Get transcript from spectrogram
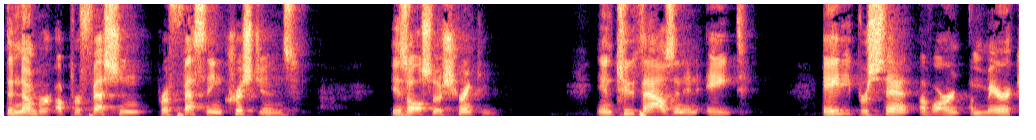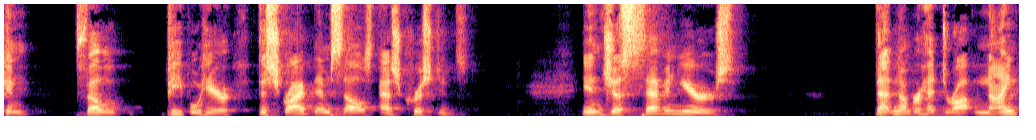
The number of profession, professing Christians is also shrinking. In 2008, 80% of our American fellow people here describe themselves as Christians. In just seven years, that number had dropped 9%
